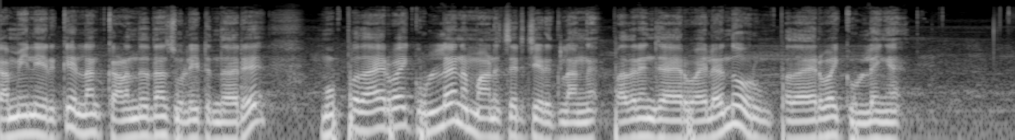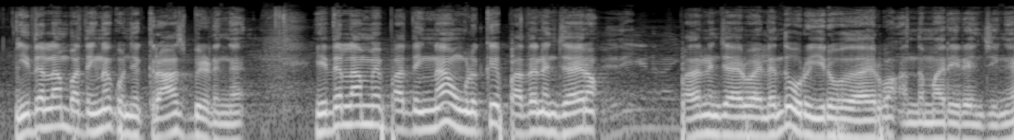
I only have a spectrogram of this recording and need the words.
கம்மியிலும் இருக்குது எல்லாம் கலந்து தான் சொல்லிட்டு இருந்தார். முப்பதாயிரரூபாய்க்குள்ளே நம்ம அனுசரித்து எடுக்கலாங்க. பதினஞ்சாயிரரூபாயிலேருந்து ஒரு முப்பதாயிரம் உள்ளேங்க இதெல்லாம் பார்த்திங்கன்னா கொஞ்சம் கிராஸ் பீடுங்க இதெல்லாமே பார்த்திங்கன்னா உங்களுக்கு பதினஞ்சாயிரம் பதினஞ்சாயிரரூபாயிலேருந்து ஒரு இருபதாயிரரூபா அந்த மாதிரி ரேஞ்சுங்க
